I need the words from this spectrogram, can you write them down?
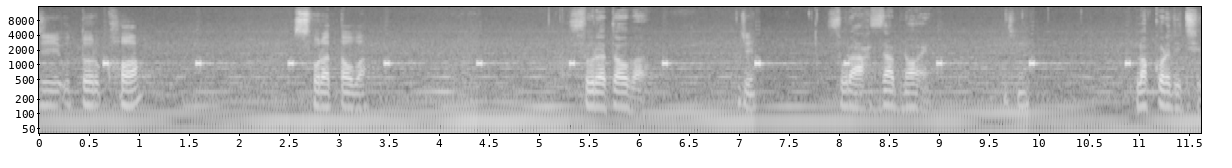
জি উত্তর খ সোরাত তাওবা। সূরা তাওবা। জি। সূরা আহজাব নয়। জি। লক করে দিচ্ছি।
